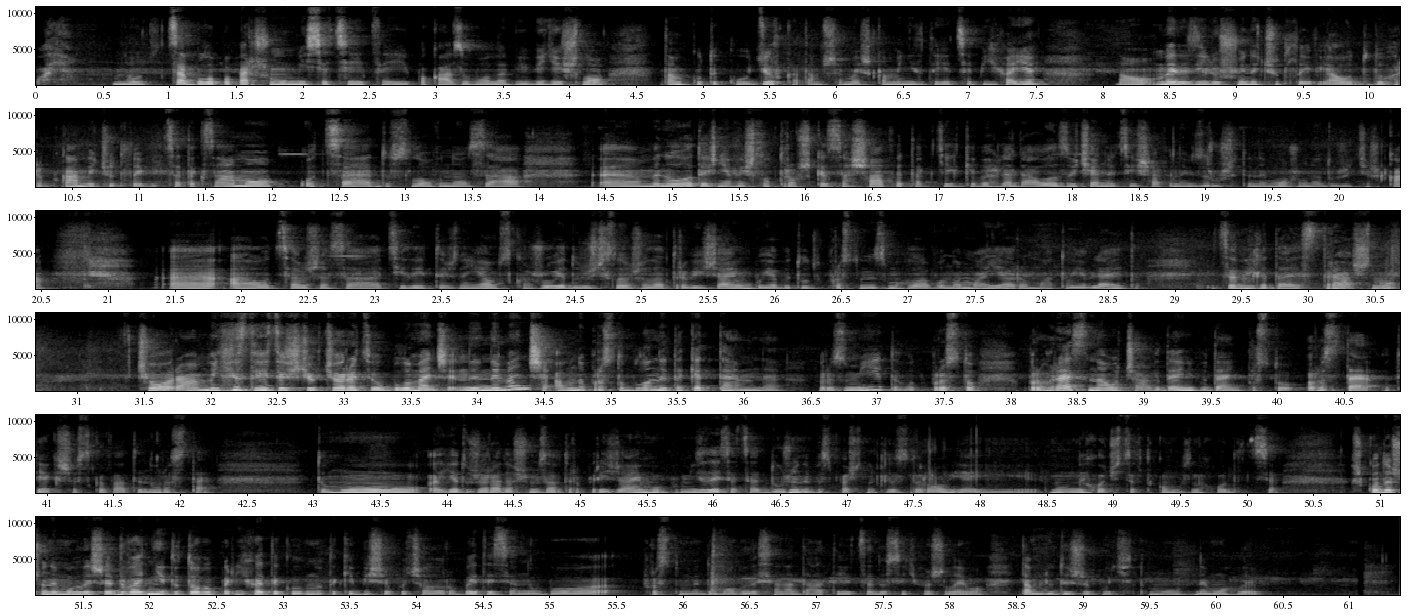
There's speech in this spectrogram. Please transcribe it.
Ой. Ну, це було по першому місяці, це їй показувала, відійшло. Там в кутику дюрка, там ще мишка, мені здається, бігає. Ну, ми з Ілюшою не чутливі, а от до грибка ми чутливі. Це так само, оце дословно за е, минулого тижня вийшло трошки за шафи, так тільки виглядало. Звичайно, цієї шафи навіть зрушити не можу, вона дуже тяжка. Е, А оце вже за цілий тиждень. Я вам скажу, я дуже щаслива, що завтра виїжджаємо, бо я би тут просто не змогла. Воно має аромат, уявляєте? І це виглядає страшно. Вчора, мені здається, що вчора цього було менше. Не, не менше, а воно просто було не таке темне. Розумієте? От просто прогрес на очах день в день. Просто росте, от як що сказати, ну росте. Тому е, я дуже рада, що ми завтра приїжджаємо, бо мені здається, це дуже небезпечно для здоров'я і ну, не хочеться в такому знаходитися. Шкода, що не могли ще два дні до того переїхати, коли воно таке більше почало робитися. Ну бо просто ми домовилися на дати, і це досить важливо. Там люди живуть, тому не могли.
